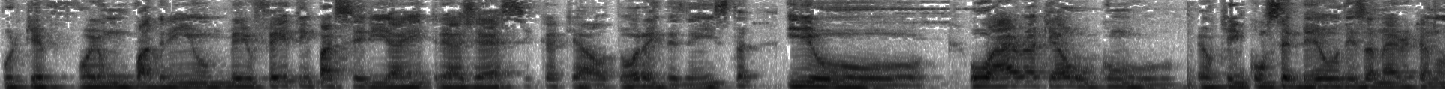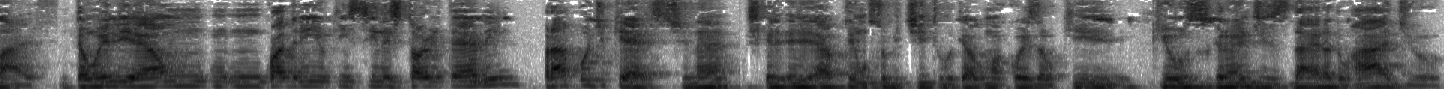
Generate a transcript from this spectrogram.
Porque foi um quadrinho meio feito em parceria entre a Jéssica, que é a autora e desenhista, e o o Ira, que é o, com, é o quem concebeu o This American Life. Então ele é um, um quadrinho que ensina storytelling para podcast, né? Acho que ele, ele, tem um subtítulo que é alguma coisa o que, que os grandes da era do rádio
